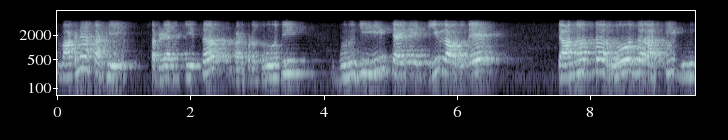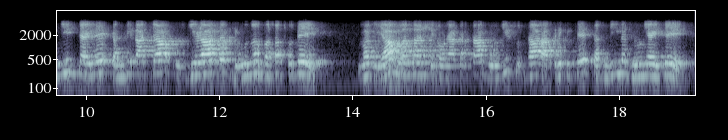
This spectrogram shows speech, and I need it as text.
वागण्यासाठी सगळ्यांचीच धडपड सुरू होती. गुरुजीही त्याने जीव लावत होते. त्यानं तर रोज रात्री गुरुजी त्याने कंदिलाच्या उजिळात घेऊन बसत होते. मग या मुलांना शिकवण्याकरता गुरुजी सुद्धा रात्री तिथे कंदील घेऊन यायचे.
